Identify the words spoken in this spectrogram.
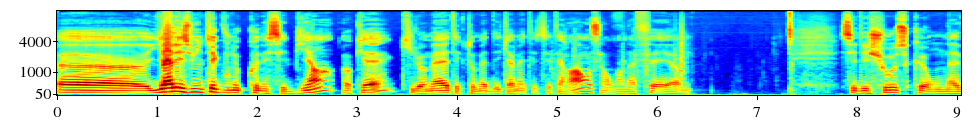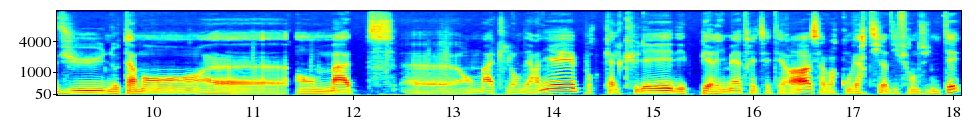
Euh, il y a les unités que vous connaissez bien, ok, kilomètres, hectomètres, décamètres, etc. On en a fait euh, c'est des choses qu'on a vues notamment euh, en maths, euh, en maths l'an dernier pour calculer des périmètres, etc., savoir convertir différentes unités.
